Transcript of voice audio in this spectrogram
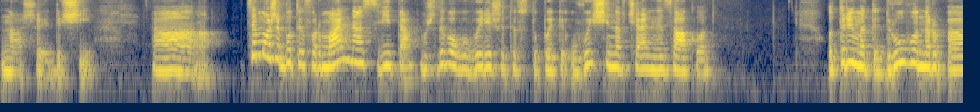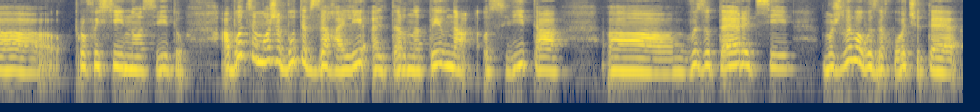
нашої душі. Це може бути формальна освіта, можливо, ви вирішите вступити у вищий навчальний заклад отримати другу професійну освіту, або це може бути взагалі альтернативна освіта в езотериці. Можливо, ви захочете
